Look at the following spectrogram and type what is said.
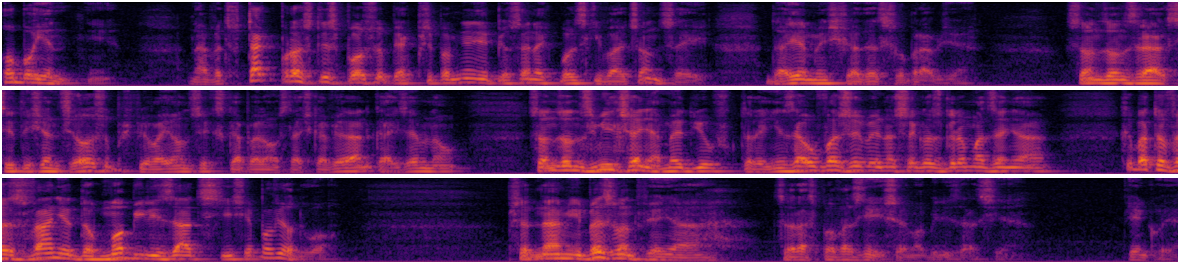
obojętni. Nawet w tak prosty sposób, jak przypomnienie piosenek Polski walczącej, dajemy świadectwo prawdzie. Sądząc z reakcji tysięcy osób śpiewających z kapelą Staśka Wielanka i ze mną, sądząc z milczenia mediów, które nie zauważyły naszego zgromadzenia, chyba to wezwanie do mobilizacji się powiodło. Przed nami bez wątpienia coraz poważniejsze mobilizacje. Dziękuję.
